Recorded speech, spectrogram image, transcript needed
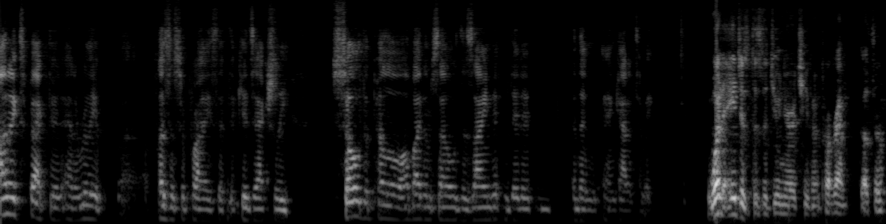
unexpected and a really uh, pleasant surprise that the kids actually sewed the pillow all by themselves, designed it and did it, and, and then and got it to me. What ages does the junior achievement program go through?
